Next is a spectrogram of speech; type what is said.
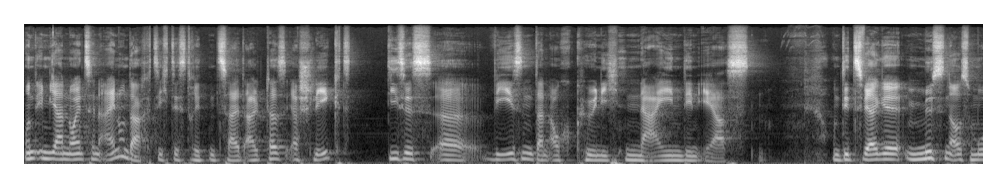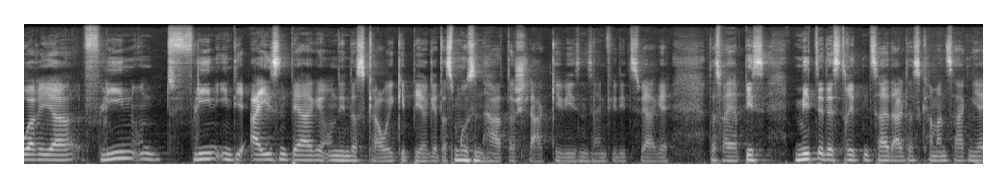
Und im Jahr 1981 des dritten Zeitalters erschlägt dieses äh, Wesen dann auch König Nein den Ersten. Und die Zwerge müssen aus Moria fliehen und fliehen in die Eisenberge und in das graue Gebirge. Das muss ein harter Schlag gewesen sein für die Zwerge. Das war ja bis Mitte des dritten Zeitalters, kann man sagen, ja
